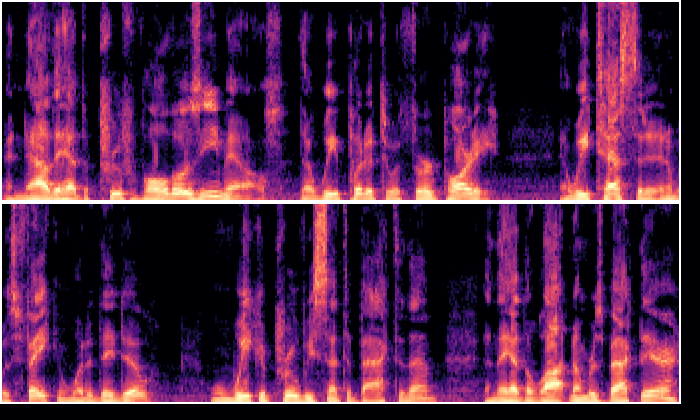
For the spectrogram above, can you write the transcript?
And now they had the proof of all those emails that we put it to a third party. And we tested it and it was fake. And what did they do? When we could prove we sent it back to them and they had the lot numbers back there,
